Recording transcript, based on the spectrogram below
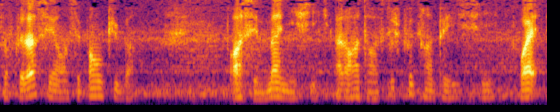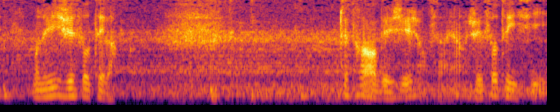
Sauf que là, c'est pas en cube. Hein. Oh, c'est magnifique. Alors attends, est-ce que je peux grimper ici? Ouais, à mon avis, je vais sauter là. Peut-être avoir des G, j'en sais rien. Je vais sauter ici.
